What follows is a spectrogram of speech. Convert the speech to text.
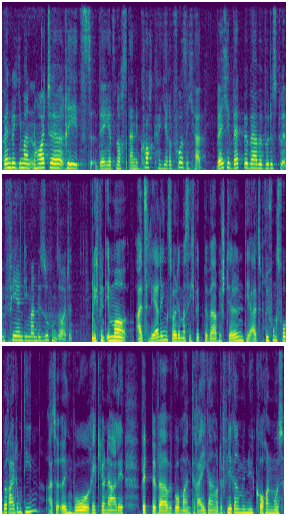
Wenn du jemanden heute rätst, der jetzt noch seine Kochkarriere vor sich hat, welche Wettbewerbe würdest du empfehlen, die man besuchen sollte? Und ich finde immer, als Lehrling sollte man sich Wettbewerbe stellen, die als Prüfungsvorbereitung dienen. Also irgendwo regionale Wettbewerbe, wo man Dreigang- oder Viergang-Menü kochen muss.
